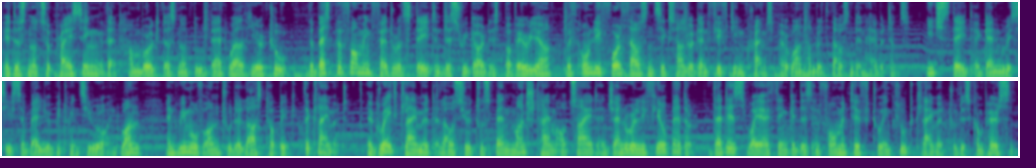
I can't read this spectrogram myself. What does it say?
it is not surprising that Hamburg does not do that well here too. The best performing federal state in this regard is Bavaria, with only 4,615 crimes per 100,000 inhabitants. Each state again receives a value between 0 and 1, and we move on to the last topic, the climate. A great climate allows you to spend much time outside and generally feel better. That is why I think it is informative to include climate to this comparison.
